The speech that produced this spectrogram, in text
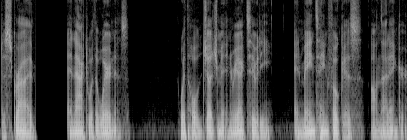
describe, and act with awareness. Withhold judgment and reactivity, and maintain focus on that anchor.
